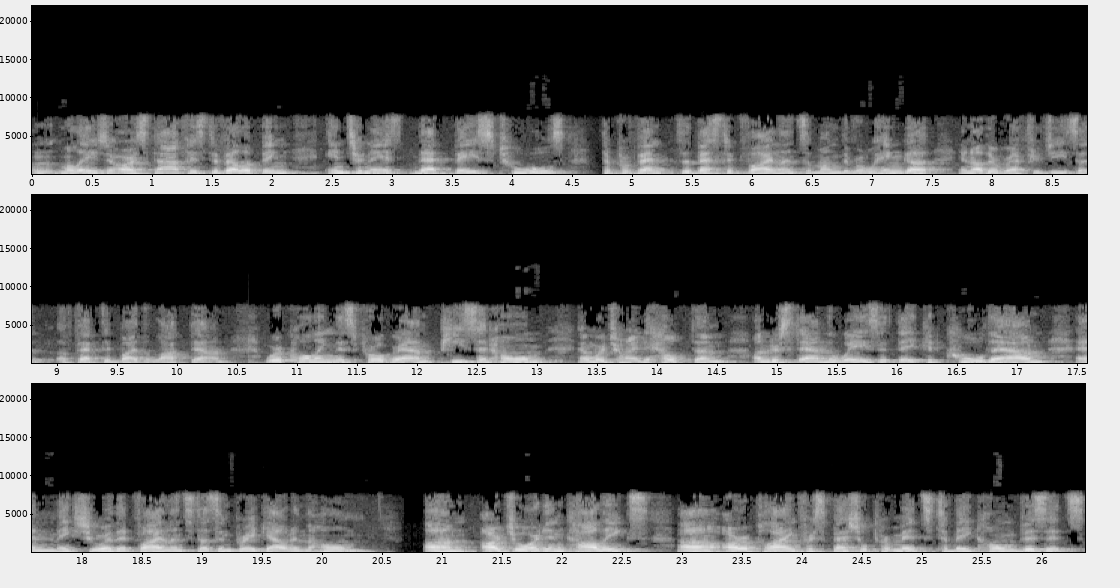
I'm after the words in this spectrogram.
In Malaysia, our staff is developing internet based tools to prevent domestic violence among the Rohingya and other refugees affected by the lockdown. We're calling this program Peace at Home, and we're trying to help them understand the ways that they could cool down and make sure that violence doesn't break out in the home. Um, our Jordan colleagues uh, are applying for special permits to make home visits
